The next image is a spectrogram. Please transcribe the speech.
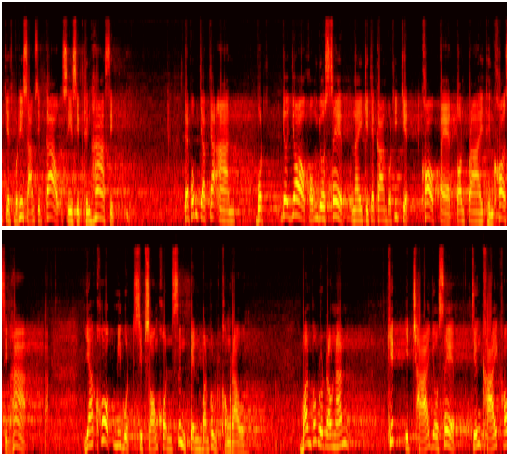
37 บทที่ 39 40 ถึง 50 แต่ผมอยากจะอ่านบท ย่อๆของโยเซฟในกิจการบทที่ 7 ข้อ 8 ตอนปลายถึงข้อ 15 ยาโคบมีบุตร 12 คนซึ่งเป็นบรรพบุรุษของเรา บรรพบุรุษเรานั้น คิดอิจฉาโยเซฟจึงขายเขา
